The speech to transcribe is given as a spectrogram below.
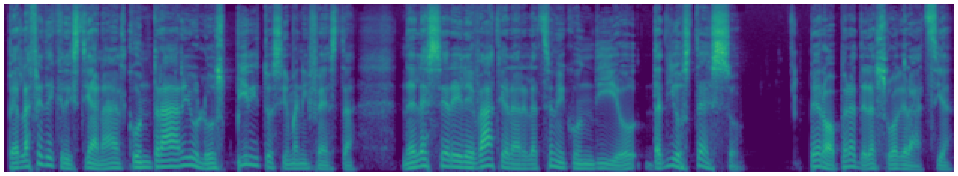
Per la fede cristiana, al contrario, lo spirito si manifesta nell'essere elevati alla relazione con Dio da Dio stesso, per opera della sua grazia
